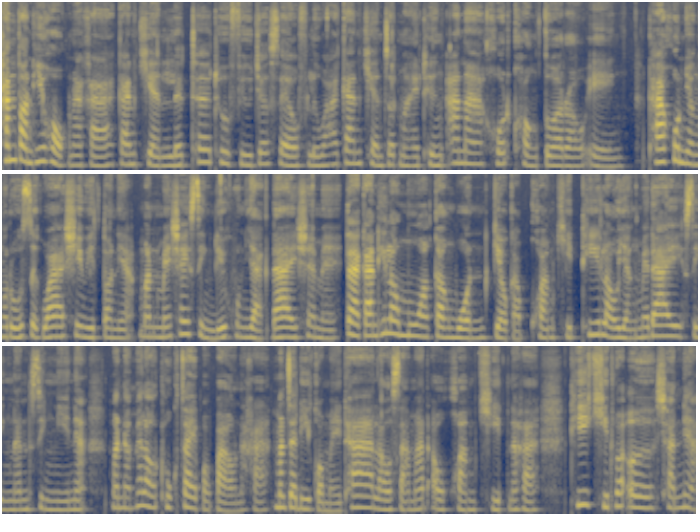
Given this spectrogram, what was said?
ขั้นตอนที่ 6 นะคะ การเขียน letter to future self หรือว่าการเขียนจดหมายถึงอนาคตของตัวเราเอง ถ้าคุณยังรู้สึกว่าชีวิตตอนเนี้ยมันไม่ใช่สิ่งที่คุณอยากได้ใช่ไหมแต่การที่เรามัวกังวลเกี่ยวกับความคิดที่เรายังไม่ได้สิงนั้นสิ่งนี้เนี่ยมันทำให้เราทุกข์ใจเปล่าๆนะคะ มันจะดีกว่าไหมถ้าเราสามารถเอาความคิดนะคะ ที่คิดว่าเออฉันเนี่ย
